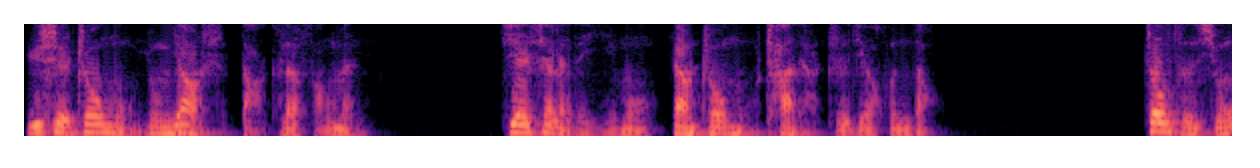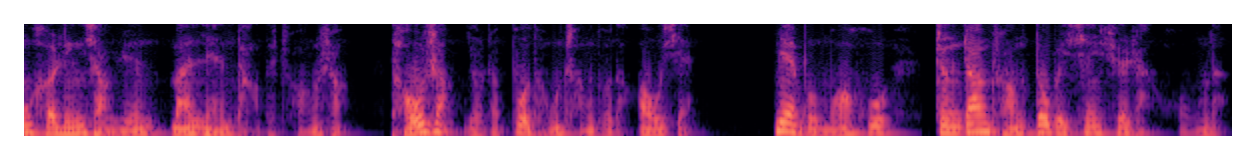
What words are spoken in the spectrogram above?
于是周母用钥匙打开了房门，接下来的一幕让周母差点直接昏倒。周子雄和凌小云满脸躺在床上，头上有着不同程度的凹陷，面部模糊，整张床都被鲜血染红了。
